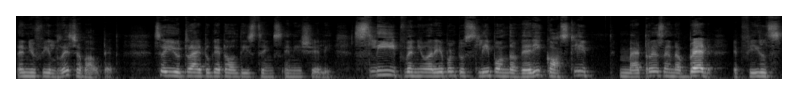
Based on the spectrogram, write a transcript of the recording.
then you feel rich about it. So you try to get all these things initially. Sleep, when you are able to sleep on the very costly mattress and a bed, it feels,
